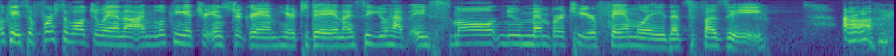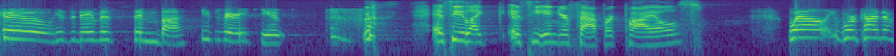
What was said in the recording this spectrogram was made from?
okay? So first of all, Joanna, I'm looking at your Instagram here today, and I see you have a small new member to your family that's fuzzy. I uh, do. His name is Simba. He's very cute. is he like? Is he in your fabric piles? Well, we're kind of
